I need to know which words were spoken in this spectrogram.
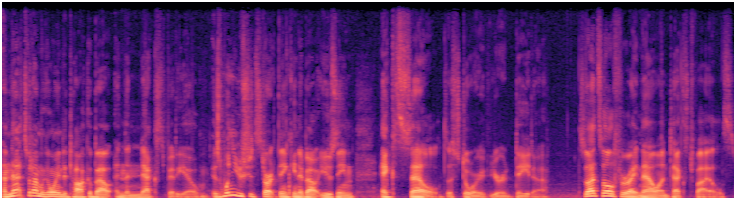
And that's what I'm going to talk about in the next video, is when you should start thinking about using Excel to store your data. So that's all for right now on text files.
